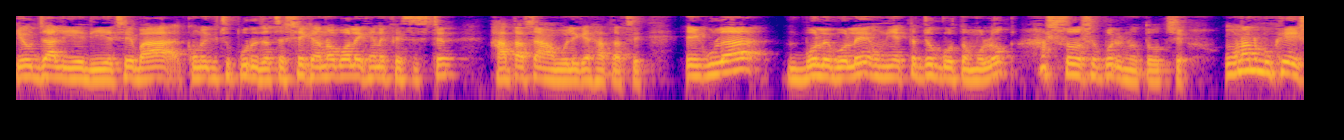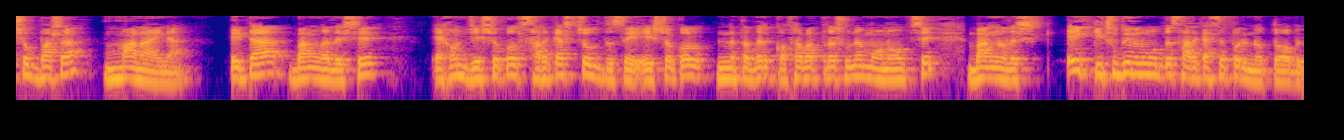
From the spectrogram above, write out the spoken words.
কেউ জ্বালিয়ে দিয়েছে বা কোনো কিছু পুড়ে যাচ্ছে সেখানেও বলে এখানে ফেসিস্টের হাত আছে, আওয়ামী লীগের হাত আছে। এগুলা বলে বলে উনি একটা যোগ্যতামূলক, হাস্যরসে পরিণত হচ্ছে। ওনার মুখে এসব ভাষা মানায় না। এটা বাংলাদেশে এখন যে সকল সার্কাস চলতেছে, এই সকল নেতাদের কথাবার্তা শুনে মনে হচ্ছে বাংলাদেশ এই কিছুদিনের মধ্যে সার্কাসে পরিণত হবে।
